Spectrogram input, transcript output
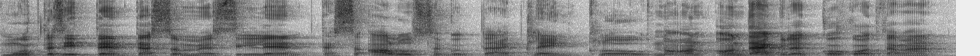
mutta sitten tässä on myös silleen, tässä alussa, kun tämä Glenn Close, no on, on tämä kyllä koko tämän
